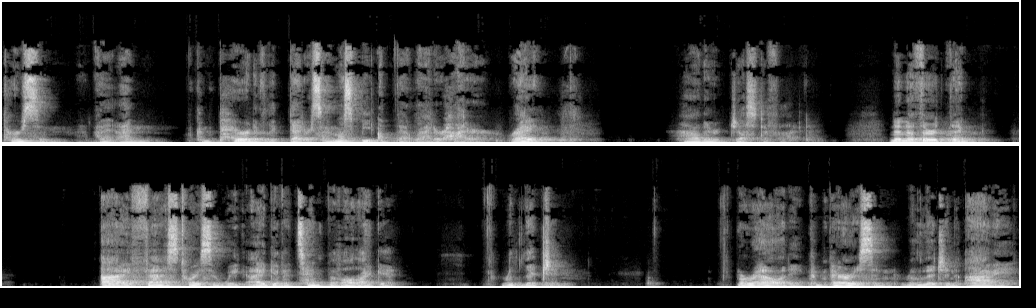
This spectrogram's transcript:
person. I, am comparatively better, so I must be up that ladder higher, right? How they're justified. And then the third thing, I fast twice a week. I give a tenth of all I get. Religion morality, comparison, religion. I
